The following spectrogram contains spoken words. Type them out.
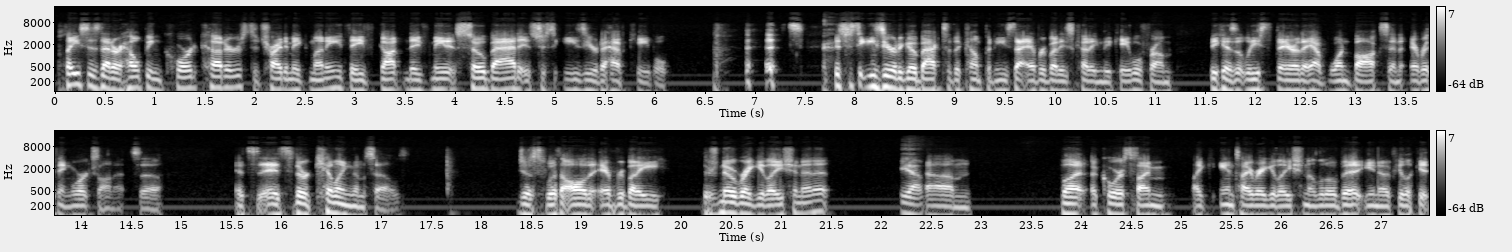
places that are helping cord cutters to try to make money, they've got they've made it so bad it's just easier to have cable. It's it's just easier to go back to the companies that everybody's cutting the cable from because at least there they have one box and everything works on it. So it's it's they're killing themselves just with all the everybody there's no regulation in it yeah um but of course i'm like anti-regulation a little bit you know if you look at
